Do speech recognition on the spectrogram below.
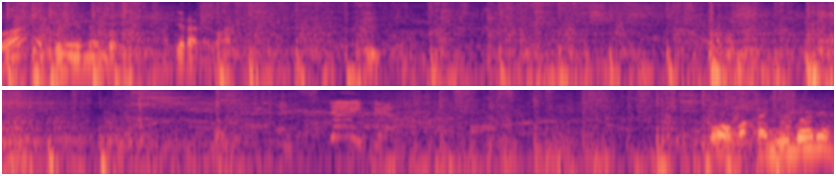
banyak ini yang nembak. Anjir rame banget. Oh, pakai jubah dia.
